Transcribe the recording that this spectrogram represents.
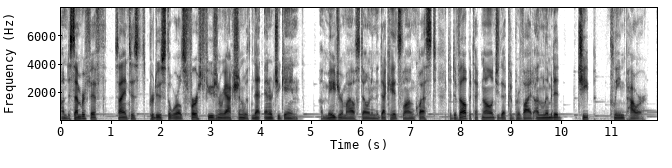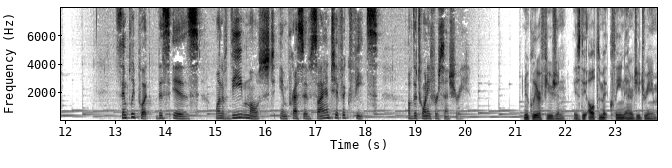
On December 5th, scientists produced the world's first fusion reaction with net energy gain, a major milestone in the decades long quest to develop a technology that could provide unlimited, cheap, clean power. Simply put, this is one of the most impressive scientific feats of the 21st century. Nuclear fusion is the ultimate clean energy dream,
